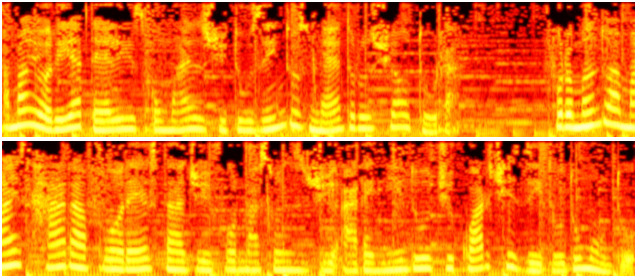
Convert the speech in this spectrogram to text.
a maioria deles com mais de 200 metros de altura, formando a mais rara floresta de formações de arenito de quartzito do mundo.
